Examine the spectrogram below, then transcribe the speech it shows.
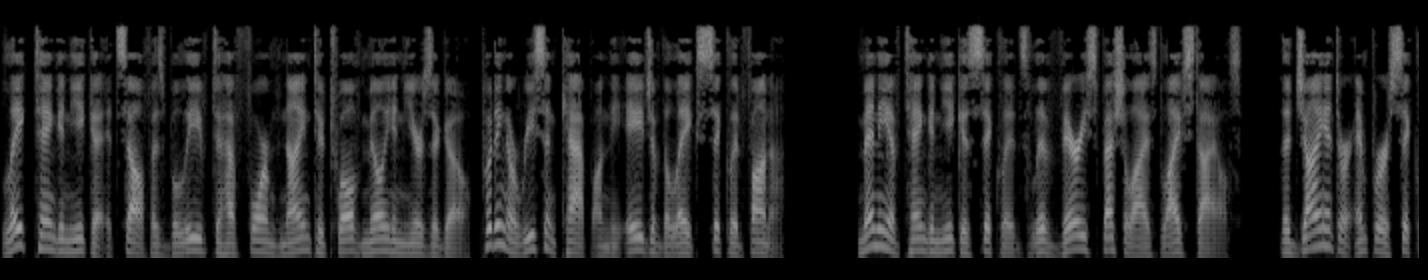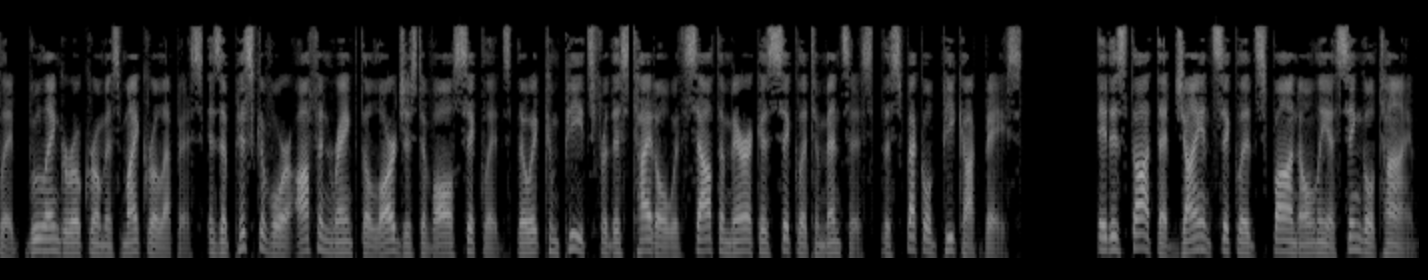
Lake Tanganyika itself is believed to have formed 9 to 12 million years ago, putting a recent cap on the age of the lake's cichlid fauna. Many of Tanganyika's cichlids live very specialized lifestyles. The giant or emperor cichlid microlepis is a piscivore often ranked the largest of all cichlids though it competes for this title with South America's Cichla temensis, the speckled peacock base. It is thought that giant cichlids spawn only a single time,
